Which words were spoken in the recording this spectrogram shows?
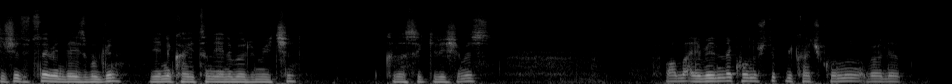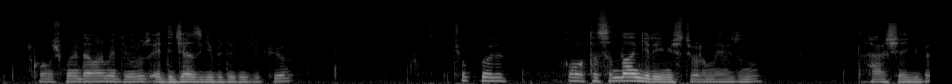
Şişe Tütün Evi'ndeyiz bugün. Yeni kayıtın yeni bölümü için. Klasik girişimiz. Valla evvelinde konuştuk birkaç konu. Böyle konuşmaya devam ediyoruz. Edeceğiz gibi de gözüküyor. Çok böyle ortasından gireyim istiyorum mevzunun. Her şey gibi.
